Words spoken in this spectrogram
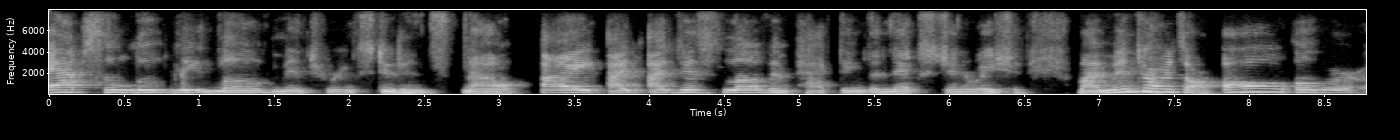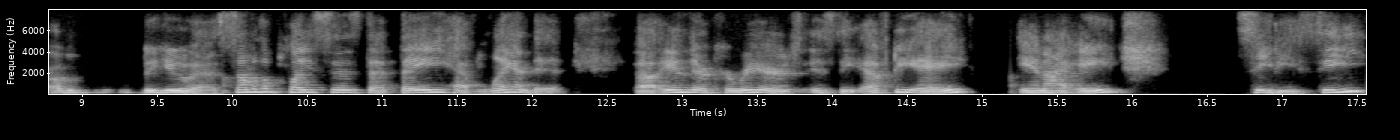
absolutely love mentoring students. Now, I, I, I just love impacting the next generation. My mentors are all over um, the U.S. Some of the places that they have landed uh, in their careers is the FDA, NIH, CDC,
